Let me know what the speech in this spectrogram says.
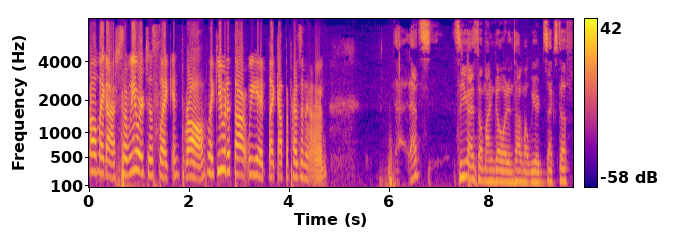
Oh my gosh! So we were just like enthralled. Like you would have thought we had like got the president on. That's so you guys don't mind going and talking about weird sex stuff.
